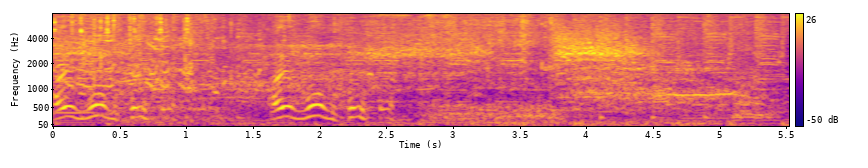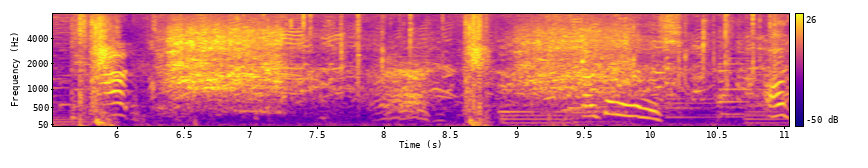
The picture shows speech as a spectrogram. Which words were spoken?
아니, 뭐, 뭐, 아니, 뭐, 뭐. 아! 깜짝 놀랐네, 씨. 아.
